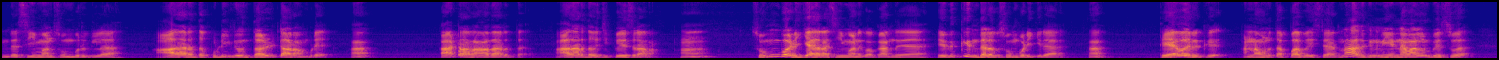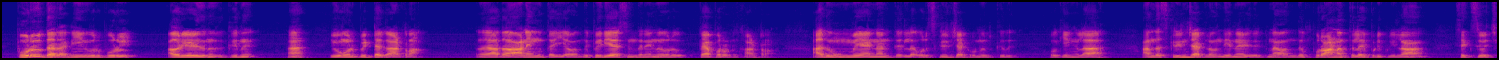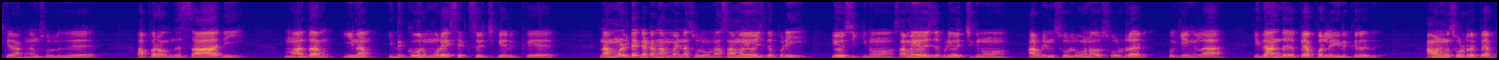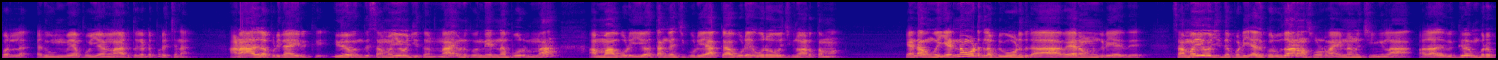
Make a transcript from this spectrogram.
இந்த சீமான் சொம்பு இருக்குல்ல ஆதாரத்தை பிடிக்கிட்டு வந்து தள்ளிட்டாராம் அப்படியே. ஆ? காட்டுறாராம் ஆதாரத்தை. ஆதாரத்தை வச்சு பேசுகிறாராம் ஆ? சொம்பு அடிக்காதடா சீமானுக்கு உட்காந்து எதுக்கு இந்த அளவுக்கு சொம்பு அடிக்கிற? ஆ? தேவை இருக்குது அண்ணா ஒன்று தப்பாக பேசிட்டாருன்னா அதுக்குன்னு நீ என்ன வேணாலும் பேசுவ. பொருள் தர நீ ஒரு பொருள். அவர் எழுதுனதுக்குன்னு. ஆ? இவன் ஒரு பிட்டை காட்டுறான். அதான் ஆணைமுத்து ஐயா வந்து பெரியார் சிந்தனைன்னு ஒரு பேப்பர் ஒன்று காட்டுறான். அது உண்மையாக என்னன்னு தெரியல. ஒரு ஸ்க்ரீன்ஷாட் ஒன்று இருக்குது. ஓகேங்களா அந்த ஸ்க்ரீன்ஷாட்டில் வந்து என்ன எழுதிருக்குன்னா வந்து புராணத்தில் இப்படி இப்படிலாம் செக்ஸ் வச்சுக்கிறாங்கன்னு சொல்லுது. அப்புறம் வந்து சாதி மதம் இனம் இதுக்கு ஒரு முறை செக்ஸ் வச்சுக்க இருக்குது நம்மள்ட்ட கேட்டால் நம்ம என்ன சொல்லுவோம்னா சமயோஜிதப்படி யோசிக்கணும் சமயோஜிதப்படி வச்சுக்கணும் அப்படின்னு சொல்லுவோம்னு அவர் சொல்கிறாரு ஓகேங்களா? இதான் அந்த பேப்பரில் இருக்கிறது. அவனுங்க சொல்கிற பேப்பரில் அது உண்மையாக பொய்யாலாம் அடுத்த கட்ட பிரச்சனை. ஆனால் அதில் அப்படி தான் இருக்குது இதில் வந்து சமயோஜிதம்னா இவனுக்கு வந்து என்ன பொருள்னா அம்மா கூடயோ தங்கச்சி கூடயோ அக்கா கூடயோ உறவு வச்சுக்கணும் அர்த்தமா. ஏன்னா அவங்க எண்ண ஓட்டத்தில் அப்படி ஓடுதுடா. வேற ஒன்றும் கிடையாது. சமயோஜிதப்படி அதுக்கு ஒரு உதாரணம் சொல்கிறான் என்னன்னு வச்சிங்களா அதாவது விக்ரம் பிரபு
